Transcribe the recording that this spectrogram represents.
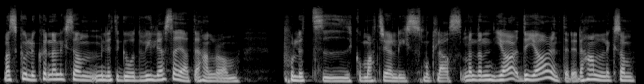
Man skulle kunna liksom, med lite god vilja säga att det handlar om politik och materialism och klass. Men gör, det gör inte det. det handlar liksom,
